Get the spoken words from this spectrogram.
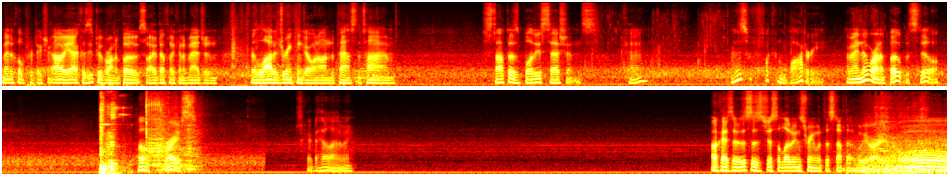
Medical prediction. Oh yeah, because these people are on a boat, so I definitely can imagine there's a lot of drinking going on to pass the time. Stop those bloody sessions. Okay. Why is this so fucking watery? I mean, I know we're on a boat, but still. Oh, Christ. Scared the hell out of me. Okay, so this is just a loading screen with the stuff that we already... Oh,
